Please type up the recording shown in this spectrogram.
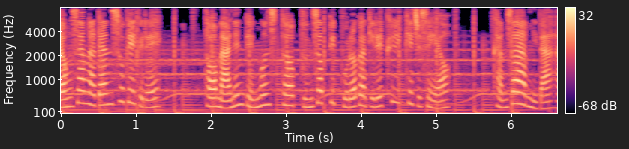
영상 하단 소개글에 더 많은 백몬스터 분석픽 보러 가기를 클릭해주세요. 감사합니다.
